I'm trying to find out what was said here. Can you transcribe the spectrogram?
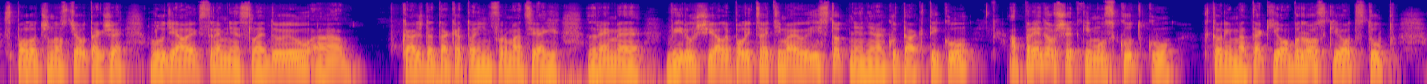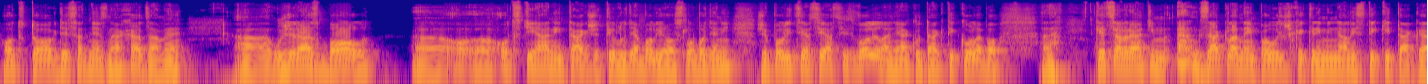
spoločnosťou, takže ľudia ho extrémne sledujú a každá takáto informácia ich zrejme vyruší, ale policajti majú istotne nejakú taktiku a predovšetkým u skutku, ktorý má taký obrovský odstup od toho, kde sa dnes nachádzame, a už raz bol e, odstíhaný tak, že tí ľudia boli oslobodení, že policia si asi zvolila nejakú taktiku, lebo e, keď sa vrátim k základnej poučke kriminalistiky, tak e,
